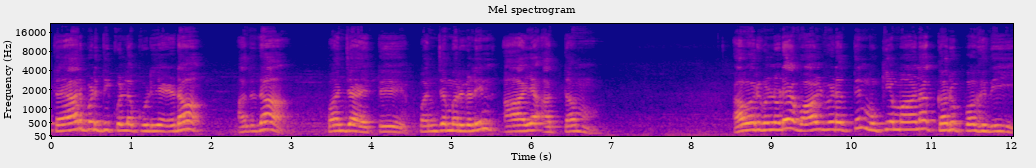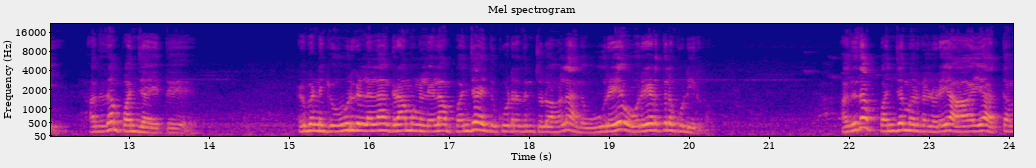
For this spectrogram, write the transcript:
தயார்படுத்தி கொள்ளக்கூடிய இடம் அதுதான் பஞ்சாயத்து பஞ்சமர்களின் ஆய அத்தம் அவர்களுடைய வாழ்விடத்தின் முக்கியமான கருப்பகுதி அதுதான் பஞ்சாயத்து. இப்போ இன்னைக்கு ஊர்களெல்லாம் கிராமங்கள்லாம் பஞ்சாயத்து கூடுறதுன்னு சொல்லுவாங்கல்ல அந்த ஊரே ஒரே இடத்துல கூடியிருக்கும். அதுதான் பஞ்சமர்களுடைய ஆய அத்தம்.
